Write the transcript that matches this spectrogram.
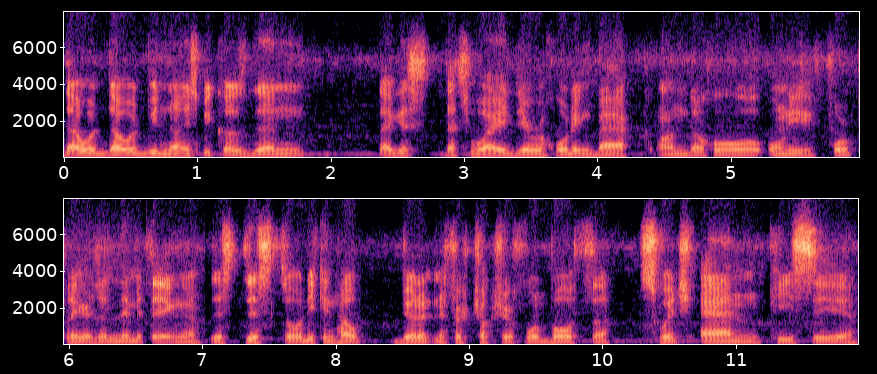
that would that would be nice because then, I guess that's why they were holding back on the whole only four players are limiting. This this so they can help build an infrastructure for both uh, Switch and PC.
